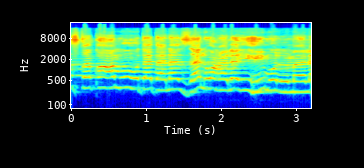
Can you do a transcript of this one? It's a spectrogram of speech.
استقاموا تتنزل عليهم الملائكة.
